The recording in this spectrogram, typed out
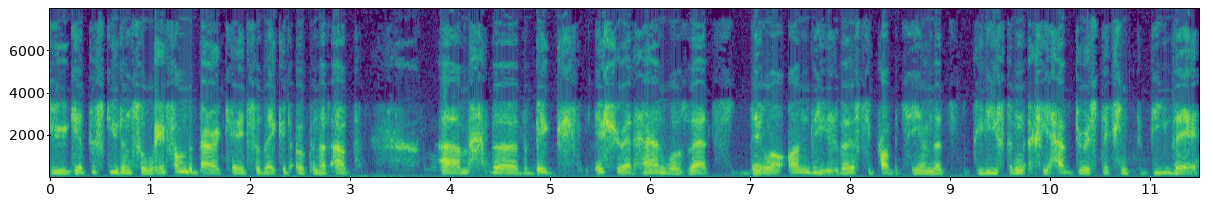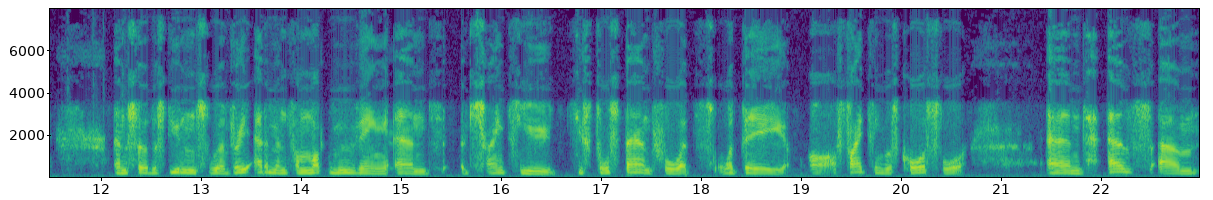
to get the students away from the barricade so they could open it up. Um, the the big issue at hand was that they were on the university property and that the police didn't actually have jurisdiction to be there. And so the students were very adamant on not moving and trying to, to still stand for what, what they are fighting this cause for. And as um,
